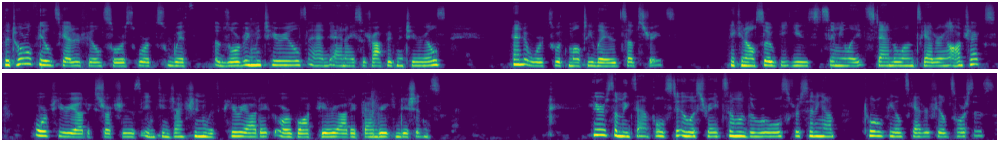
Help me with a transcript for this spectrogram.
The total field scattered field source works with absorbing materials and anisotropic materials, and it works with multi-layered substrates. It can also be used to simulate standalone scattering objects or periodic structures in conjunction with periodic or block periodic boundary conditions. Here are some examples to illustrate some of the rules for setting up total field scattered field sources.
